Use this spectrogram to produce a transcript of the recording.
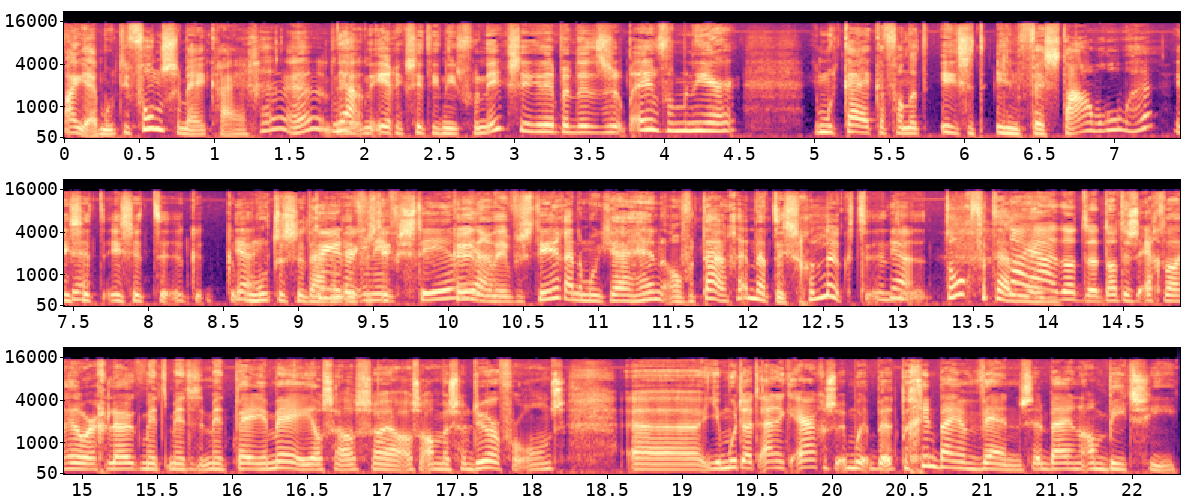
maar jij moet die fondsen meekrijgen. Hè? Mhm. Ja. En Erik zit hier niet voor niks. Die hebben dus op een of andere manier, je moet kijken van het, is het investabel? Hè? Is Ja. het, is het, eh, Ja. Moeten ze Kun daar je erin investeren? Kun je Ja. erin investeren en dan moet jij hen overtuigen. En dat is gelukt. Eh, Toch? Vertel Nou ja, dat, dat is echt wel heel erg leuk met, met, met PME als, als, eh, als ambassadeur voor ons. Je moet uiteindelijk ergens. Het begint bij een wens en bij een ambitie.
